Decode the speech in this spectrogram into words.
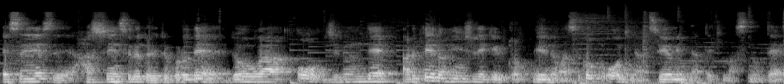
SNS で発信するというところで動画を自分である程度編集できるというのがすごく大きな強みになってきますので、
